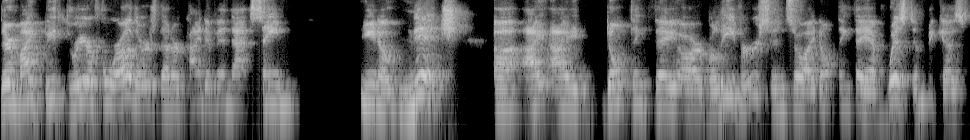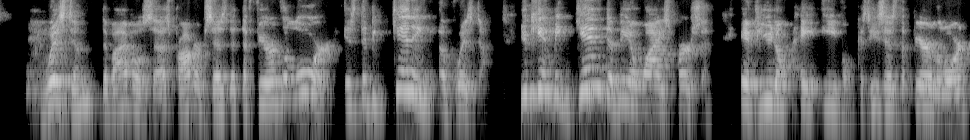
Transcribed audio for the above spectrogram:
There might be three or four others that are kind of in that same you know, niche, uh, I, I don't think they are believers. And so I don't think they have wisdom because wisdom, the Bible says, Proverbs says that the fear of the Lord is the beginning of wisdom. You can't begin to be a wise person if you don't hate evil, because he says the fear of the Lord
